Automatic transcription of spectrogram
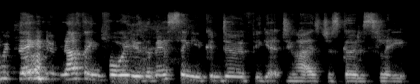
which they can do nothing for you. The best thing you can do if you get too high is just go to sleep.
